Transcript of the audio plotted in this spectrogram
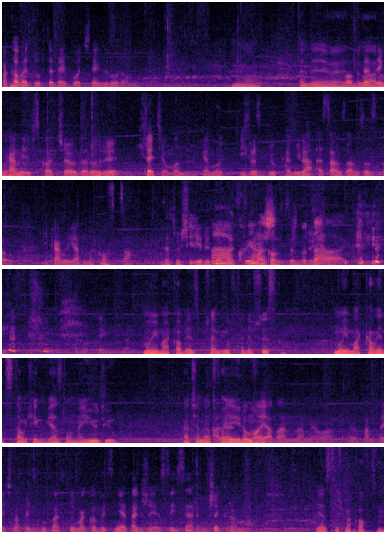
Makowiec był wtedy, jak był odcinek z rurą. No. Wtedy Bo była wtedy rura. Kamil wskoczył do rury i leciał mądry Kemur i rozbił Kamila, a sam sam został. I Kamil jadł makowca. I zaczął się A, irytować z tym makowcem. No tak. To było piękne. Mój makowiec przebił wtedy wszystko. Mój makowiec stał się gwiazdą na YouTube. Znaczy na Ale twojej to rurze. moja wanna miała e, fanpage na Facebooku, a twój makowiec nie, także jesteś zerem. Przykro mi. Jesteś makowcem.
